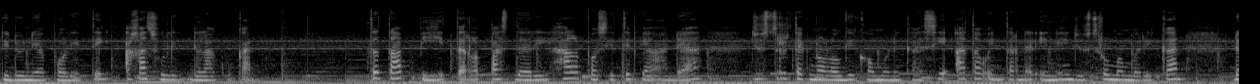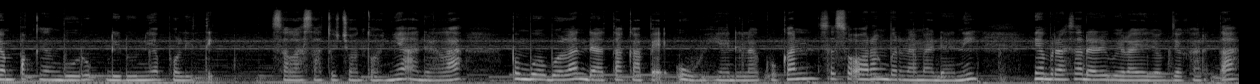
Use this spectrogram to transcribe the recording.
di dunia politik akan sulit dilakukan. Tetapi terlepas dari hal positif yang ada, justru teknologi komunikasi atau internet ini justru memberikan dampak yang buruk di dunia politik. Salah satu contohnya adalah pembobolan data KPU yang dilakukan seseorang bernama Dani yang berasal dari wilayah Yogyakarta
